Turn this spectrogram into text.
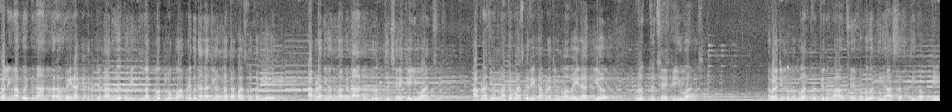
કલીમાં કોઈ જ્ઞાન તરફ, વૈરાગ્ય તરફ જનારું જ હતું નહીં. લગભગ લોકો આપણે બધાના જીવનમાં તપાસ તો કરીએ. આપણા જીવનમાં જ્ઞાન વૃદ્ધ છે કે યુવાન છે? આપણા જીવનમાં તપાસ કરીએ કે આપણા જીવનમાં વૈરાગ્ય વૃદ્ધ છે કે યુવાન છે? આપણા જીવનનો ભગવાન પ્રત્યેનો ભાવ છે, ભગવતી આસક્તિ, ભક્તિ.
